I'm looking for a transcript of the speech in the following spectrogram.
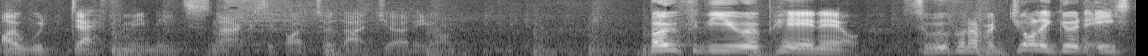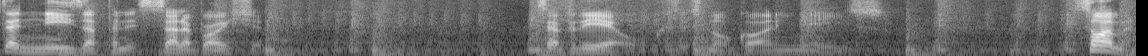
I would definitely need snacks if I took that journey on. Vote for the European eel, so we can have a jolly good Easter knees up in its celebration. Except for the eel, because it's not got any knees. Simon,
